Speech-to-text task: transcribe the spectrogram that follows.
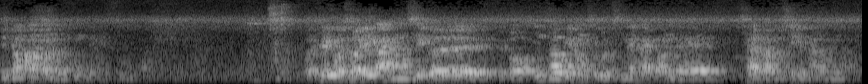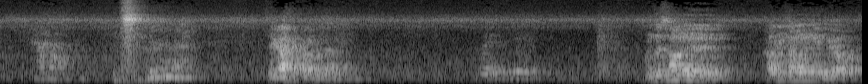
배경화면을 선택했습니다. 어, 그리고 저희가 형식을 그거 인터뷰 형식으로 진행할 건데 잘 봐주시기 바랍니다. 겁니다. 왜 그래요? 먼저 저는 강정훈이고요.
